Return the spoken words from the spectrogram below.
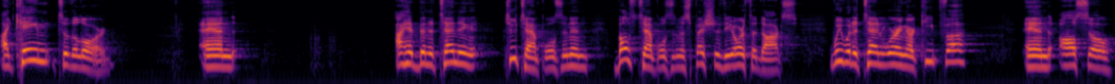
I came to the Lord and I had been attending two temples, and in both temples, and especially the Orthodox, we would attend wearing our kippah and also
